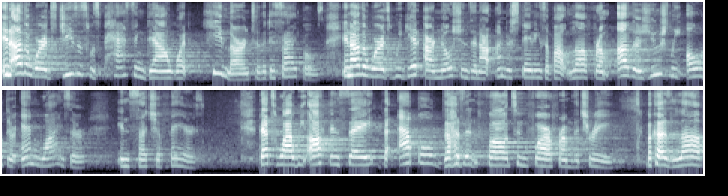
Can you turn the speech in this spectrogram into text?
In other words, Jesus was passing down what he learned to the disciples. In other words, we get our notions and our understandings about love from others, usually older and wiser in such affairs. That's why we often say the apple doesn't fall too far from the tree because love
